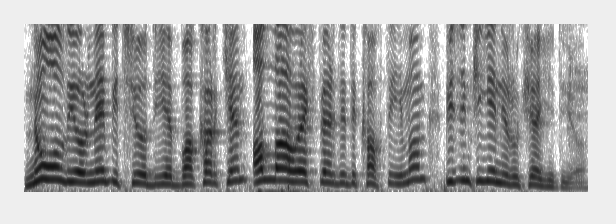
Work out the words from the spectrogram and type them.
ne oluyor ne bitiyor diye bakarken Allahu Ekber dedi kalktı imam bizimki yeni rüküya gidiyor.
